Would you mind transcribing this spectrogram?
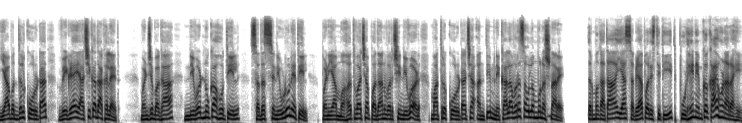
याबद्दल कोर्टात वेगळ्या याचिका दाखल आहेत. म्हणजे बघा निवडणुका होतील सदस्य निवडून येतील पण या महत्त्वाच्या पदांवरची निवड मात्र कोर्टाच्या अंतिम निकालावरच अवलंबून असणार आहे. तर मग आता या सगळ्या परिस्थितीत पुढे नेमकं काय होणार आहे?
